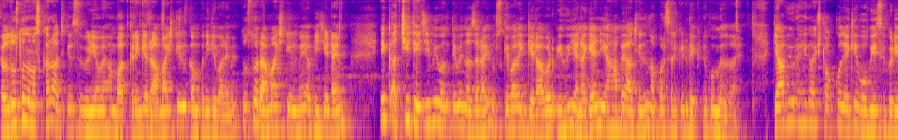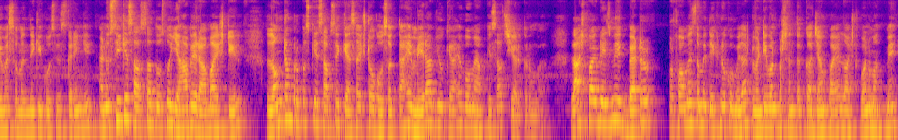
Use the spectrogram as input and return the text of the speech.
हेलो दोस्तों, नमस्कार। आज के इस वीडियो में हम बात करेंगे रामा स्टील कंपनी के बारे में। दोस्तों, रामा स्टील में अभी के टाइम एक अच्छी तेज़ी भी बनते हुए नज़र आई, उसके बाद एक गिरावट भी हुई। एंड अगेन यहाँ पे आज के दिन अपर सर्किट देखने को मिल रहा है। क्या व्यू रहेगा स्टॉक को लेके वो भी इस वीडियो में समझने की कोशिश करेंगे। एंड उसी के साथ साथ दोस्तों, यहाँ पे Rama steel long term purpose के हिसाब से कैसा स्टॉक हो सकता है, मेरा व्यू क्या है, वो मैं आपके साथ शेयर करूँगा। लास्ट फाइव डेज़ में एक बेटर परफॉर्मेंस हमें देखने को मिला 21 परसेंट तक का जंप आया लास्ट वन मंथ में।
